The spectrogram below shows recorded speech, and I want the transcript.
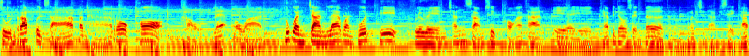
ศูนย์รับปรึกษาปัญหาโรคข้อเข่าและเบาหวาน ทุกวันจันทร์และวันพุธที่บริเวณชั้น 30 ของอาคาร AIA Capital Center ถนนรัชดาพิเศษกครับ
